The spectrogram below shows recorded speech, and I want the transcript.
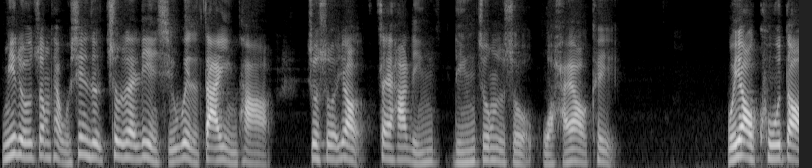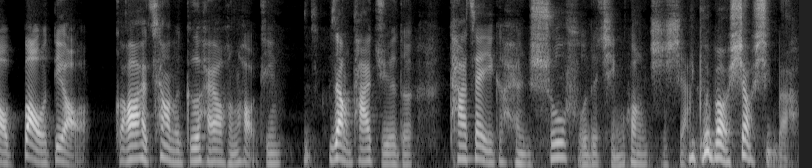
弥留状态，我现在就在练习，为了答应他，就说要在他临临终的时候，我还要可以，不要哭到爆掉，然后还唱的歌还要很好听，让他觉得他在一个很舒服的情况之下。你不会把我笑醒吧？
